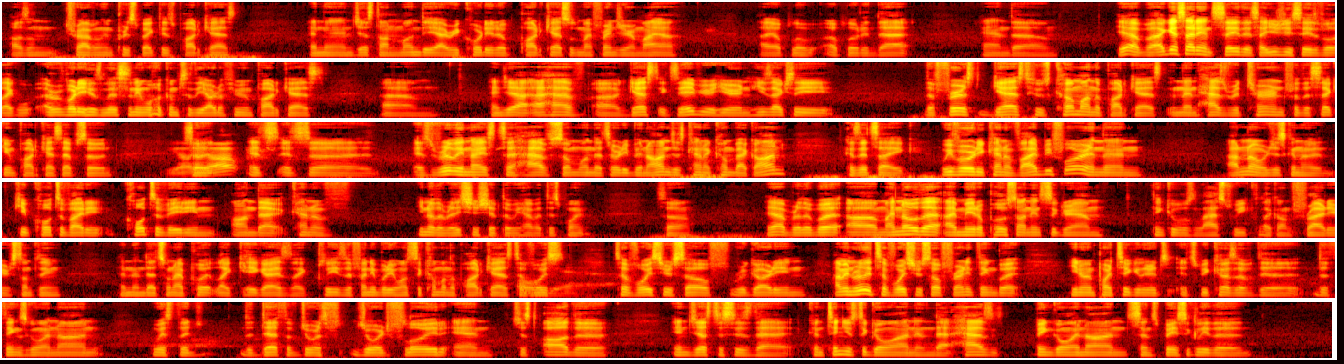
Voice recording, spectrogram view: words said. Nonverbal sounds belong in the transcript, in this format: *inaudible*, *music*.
I was on Traveling Perspectives podcast, and then just on Monday, I recorded a podcast with my friend Jeremiah. I upload uploaded that, and um, yeah, but I guess I didn't say this. I usually say this, but like everybody who's listening, *laughs* welcome to the Art of Human podcast. Um, and yeah, I have uh, guest Xzavier here, and he's actually the first guest who's come on the podcast and then has returned for the second podcast episode. Yo, So, yo. It's it's uh it's really nice to have someone that's already been on just kind of come back on, because it's like we've already kind of vibed before, and then I don't know, we're just gonna keep cultivating cultivating on that kind of, you know, the relationship that we have at this point. So, yeah, brother. But um, I know that I made a post on Instagram. I think it was last week, like on Friday or something. And then that's when I put like, "Hey guys, like, please, if anybody wants to come on the podcast to Oh, voice yeah. to voice yourself regarding I mean really to voice yourself for anything but you know in particular it's it's because of the the things going on with the the death of George George Floyd and just all the injustices that continues to go on and that has been going on since basically the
